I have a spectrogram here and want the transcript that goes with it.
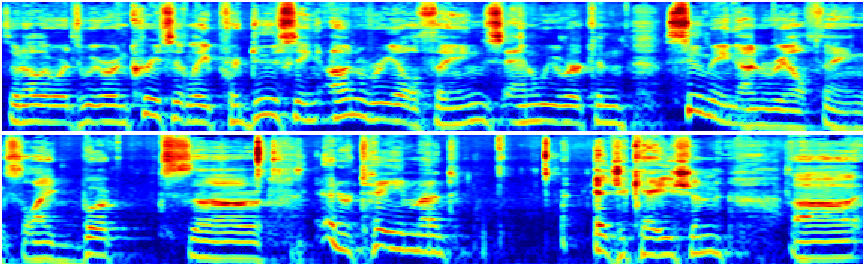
So, in other words, we were increasingly producing unreal things and we were consuming unreal things like books, uh, entertainment, education, uh,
